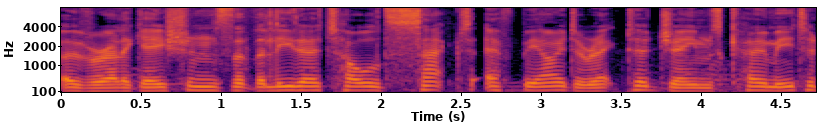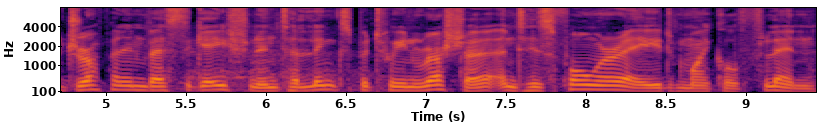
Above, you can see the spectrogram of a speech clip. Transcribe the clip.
over allegations that the leader told sacked FBI Director James Comey to drop an investigation into links between Russia and his former aide Michael Flynn.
